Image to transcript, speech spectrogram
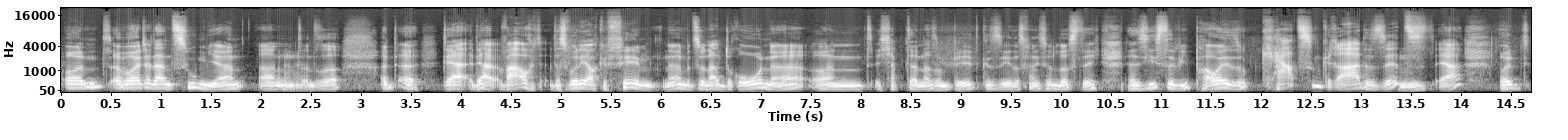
und wollte dann zu mir und, und so. Und äh, der, der war auch, das wurde ja auch gefilmt, ne, mit so einer Drohne und ich habe dann da so ein Bild gesehen, das fand ich so lustig. Da siehst du, wie Paul so kerzengerade sitzt, Mhm. ja, und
